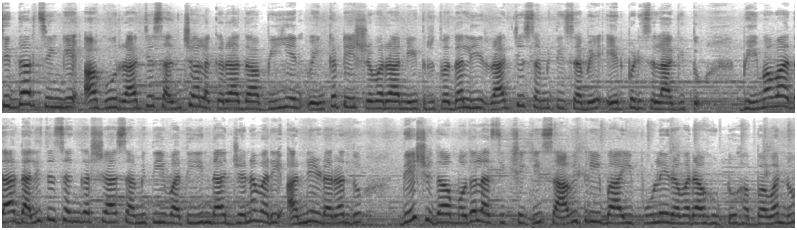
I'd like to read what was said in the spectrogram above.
ಸಿದ್ಧಾರ್ಥ್ ಸಿಂಗೆ ಹಾಗೂ ರಾಜ್ಯ ಸಂಚಾಲಕರಾದ ಬಿಎನ್ ವೆಂಕಟೇಶ್ ರವರ ನೇತೃತ್ವದಲ್ಲಿ ರಾಜ್ಯ ಸಮಿತಿ ಸಭೆ ಏರ್ಪಡಿಸಲಾಗಿತ್ತು. ಭೀಮವಾದ ದಲಿತ ಸಂಘರ್ಷ ಸಮಿತಿ ವತಿಯಿಂದ ಜನವರಿ ಹನ್ನೆರಡರಂದು ದೇಶದ ಮೊದಲ ಶಿಕ್ಷಕಿ ಸಾವಿತ್ರಿಬಾಯಿ ಪೂಲೆರವರ ಹುಟ್ಟುಹಬ್ಬವನ್ನು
